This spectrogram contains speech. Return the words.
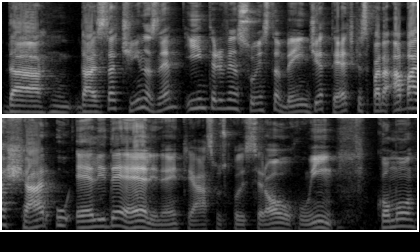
da, das estatinas, né? E intervenções também dietéticas para abaixar o LDL, né? Entre aspas, colesterol ruim, como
